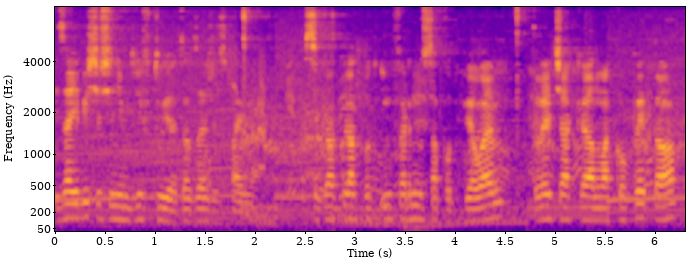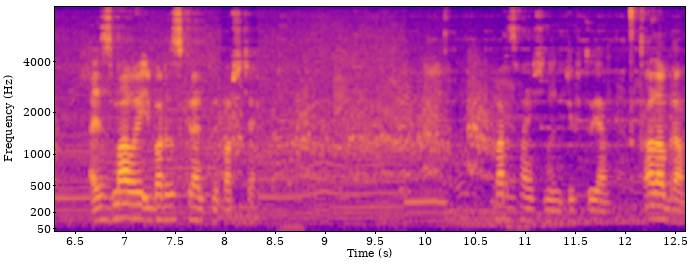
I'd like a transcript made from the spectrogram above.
I zajebiście się nim driftuje, to też jest fajne. Ja sobie akurat pod Infernusa podpiąłem. To wiecie jakie on ma kopyto, a jest mały i bardzo skrętny, patrzcie. Bardzo fajnie się nim driftuje. No dobra.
